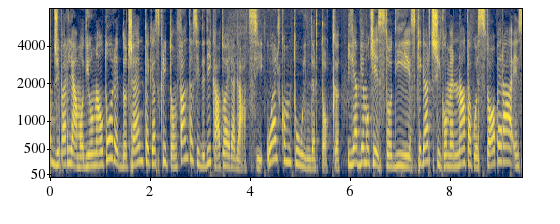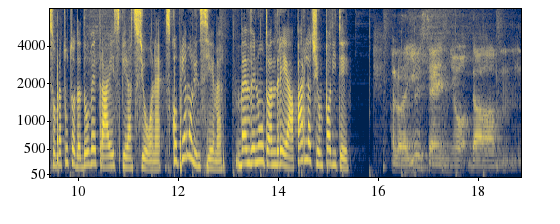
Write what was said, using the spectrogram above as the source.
Oggi parliamo di un autore e docente che ha scritto un fantasy dedicato ai ragazzi, Welcome to Wintertalk. Gli abbiamo chiesto di spiegarci com'è nata quest'opera e soprattutto da dove trae ispirazione. Scopriamolo insieme. Benvenuto Andrea, parlaci un po' di te. Allora, io insegno da mm,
